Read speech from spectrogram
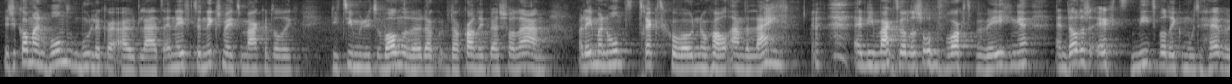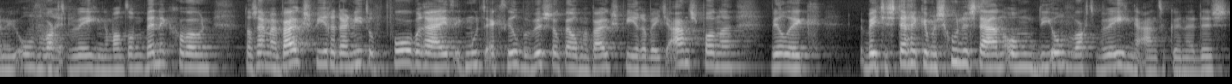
is ik kan mijn hond moeilijker uitlaten. En heeft er niks mee te maken dat ik die 10 minuten wandelen, daar, daar kan ik best wel aan. Alleen mijn hond trekt gewoon nogal aan de lijn. en die maakt wel eens onverwachte bewegingen. En dat is echt niet wat ik moet hebben nu, onverwachte Nee. bewegingen. Want dan ben ik gewoon, dan zijn mijn buikspieren daar niet op voorbereid. Ik moet echt heel bewust ook wel mijn buikspieren een beetje aanspannen. Wil ik een beetje sterk in mijn schoenen staan om die onverwachte bewegingen aan te kunnen. Dus,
